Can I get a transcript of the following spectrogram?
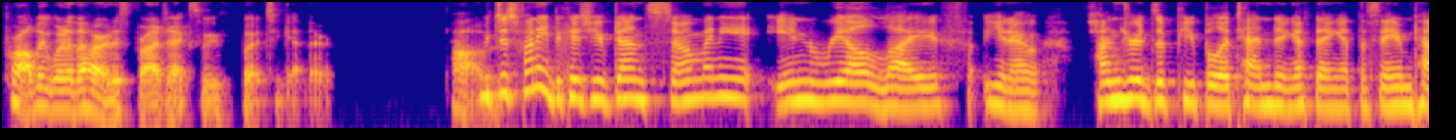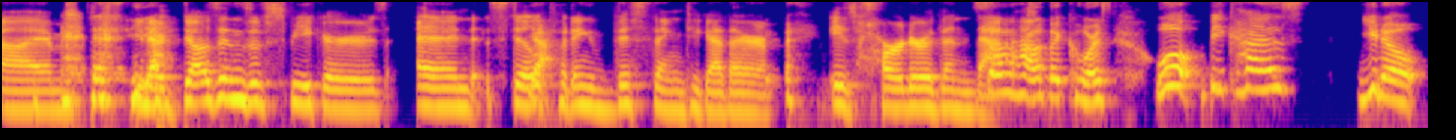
probably one of the hardest projects we've put together. Um, Which is funny because you've done so many in real life, you know, hundreds of people attending a thing at the same time, you yeah. know, dozens of speakers, and still yeah. putting this thing together is harder than that. Somehow the course, well, because you know,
